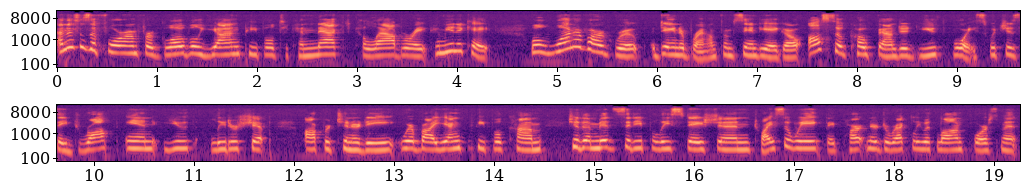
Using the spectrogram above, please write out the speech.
And this is a forum for global young people to connect, collaborate, communicate. Well, one of our group, Dana Brown from San Diego, also co founded Youth Voice, which is a drop in youth leadership opportunity whereby young people come to the Mid City Police Station twice a week. They partner directly with law enforcement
